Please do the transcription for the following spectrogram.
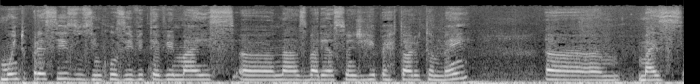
muito precisos, inclusive teve mais uh, nas variações de repertório também. Uh, mas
